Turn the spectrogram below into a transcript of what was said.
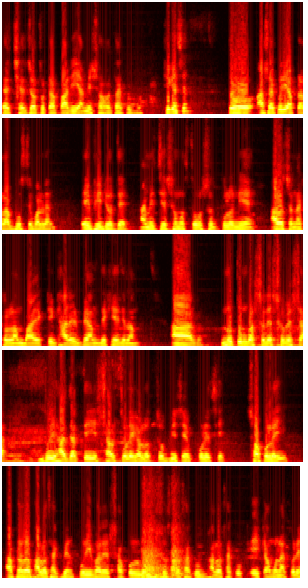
আচ্ছা যতটা পারি আমি সহায়তা করব। ঠিক আছে? তো আশা করি আপনারা বুঝতে পারলেন। এই ভিডিওতে আমি যে সমস্ত ওষুধগুলো নিয়ে আলোচনা করলাম বা একটি ঘাড়ের ব্যায়াম দেখিয়ে দিলাম, আর নতুন বছরের শুভেচ্ছা। দুই হাজার তেইশ সাল চলে গেল, চব্বিশে পড়েছি। সকলেই আপনারা ভালো থাকবেন, পরিবারের সকল লোক সুস্থ থাকুক, ভালো থাকুক, এই কামনা করে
